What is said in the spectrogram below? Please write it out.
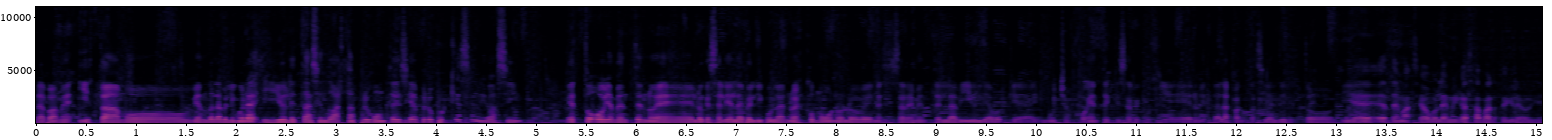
la Pame, y estábamos viendo la película y yo le estaba haciendo hartas preguntas y decía, pero ¿por qué salió así? Esto obviamente no es lo que salía en la película, no es como uno lo ve necesariamente en la Biblia, porque hay muchas fuentes que se recogieron, y está la fantasía del director. Y es, es demasiado polémica esa parte, creo que.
